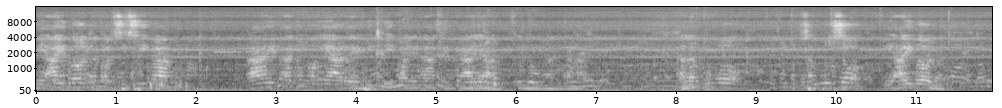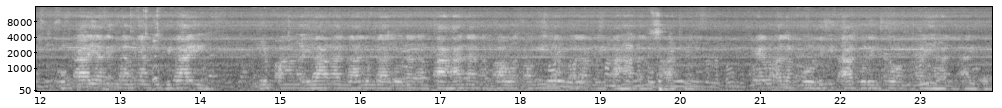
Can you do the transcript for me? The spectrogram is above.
ni Idol na pagsisikap, kahit anong mangyari, hindi pa rin natin kaya tulungan lahat. Alam ko po, sa puso ni Idol, kung kaya rin lang niyang ibigay yung pangangailangan, lalong-lalo na ng tahanan ng bawat pamilya, walang may tahanan sa akin. Pero alam ko, limitado rin po ang kakayahan ni Idol.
